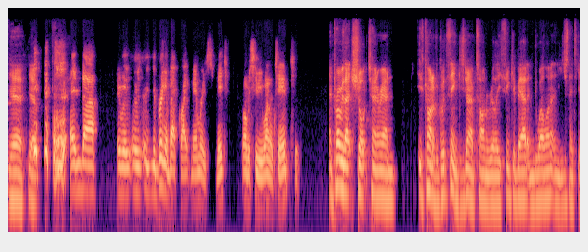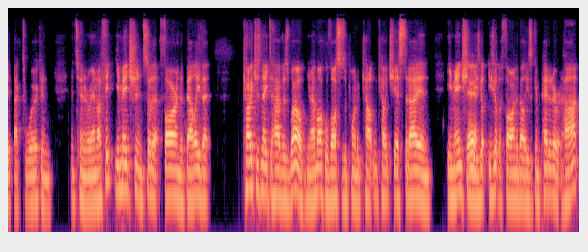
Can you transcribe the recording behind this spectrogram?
Yeah, yeah. and uh, it was, it was you're bringing back great memories, Mitch. Obviously, we won the championship, and probably that short turnaround is kind of a good thing because you don't have time to really think about it and dwell on it, and you just need to get back to work and and turn it around. I think you mentioned sort of that fire in the belly that coaches need to have as well. You know, Michael Voss was appointed Carlton coach yesterday, and he mentioned yeah. he's got he's got the fire in the belly. He's a competitor at heart.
